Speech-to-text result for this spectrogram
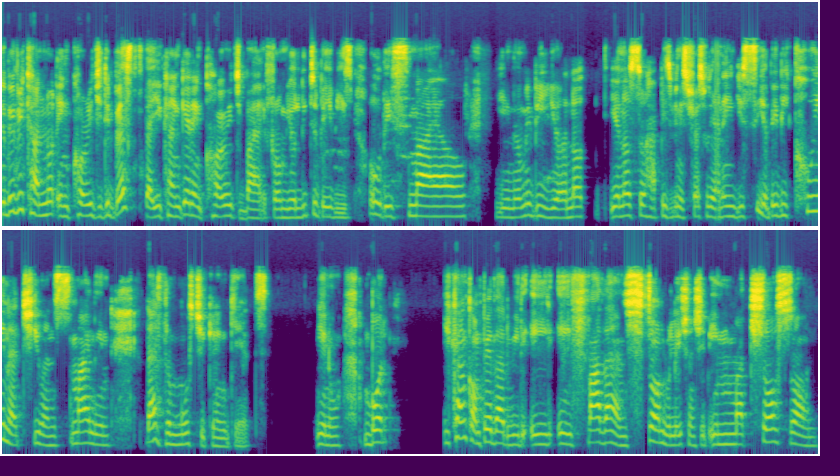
Your baby cannot encourage you. The best that you can get encouraged by from your little babies, oh, they smile. You know, maybe you're not you're not so happy, it's been a stressful day, and then you see your baby cooing at you and smiling. That's the most you can get. You know, but you can't compare that with a, a father and son relationship, a mature son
